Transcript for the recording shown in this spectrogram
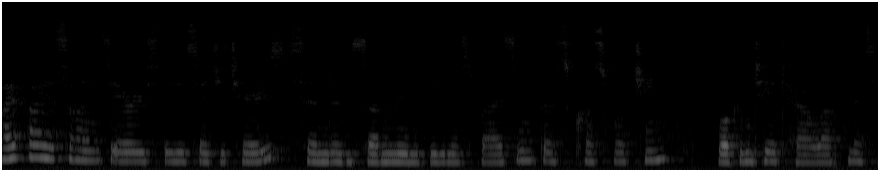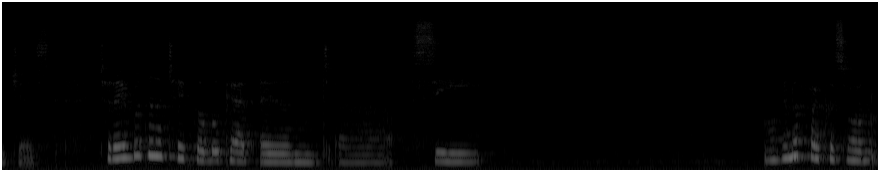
Hi, fire signs Aries, Leo, Sagittarius, Ascendant, Sun, Moon, Venus, Rising, those cross watching. Welcome to your Tarot Love Messages. Today we're going to take a look at and uh, see. We're going to focus on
